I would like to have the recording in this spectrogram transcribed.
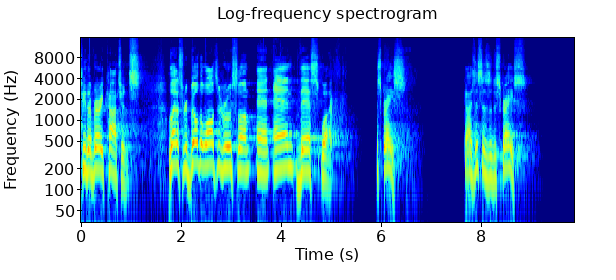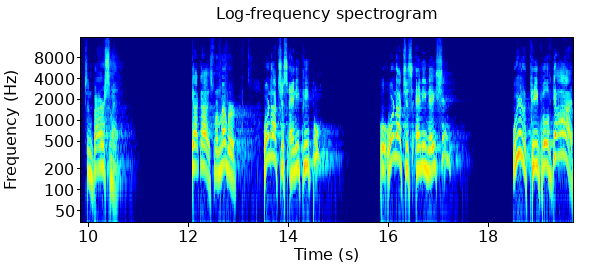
to their very conscience. Let us rebuild the walls of Jerusalem and end this what? Disgrace. Guys, this is a disgrace. It's embarrassment. Guys, remember, we're not just any people. We're not just any nation. We're the people of God.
